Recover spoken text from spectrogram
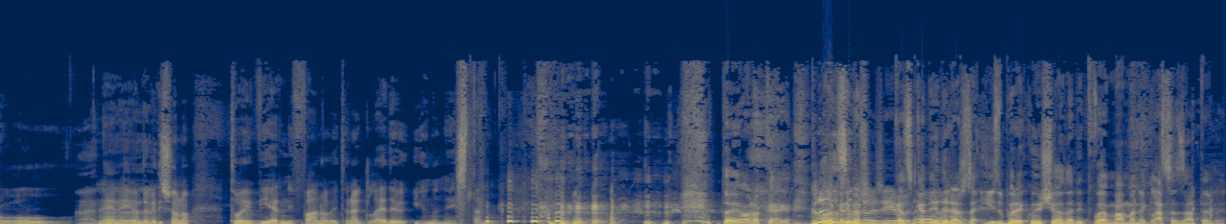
Uuu. Ne, ne, i onda vidiš ono, tvoji vjerni fanovi te onak gledaju i onda nestanu. To je ono, ka, Gledao ono kad, sam imaš, to uživo, kad, kad da, da. ideš za izbore koji još onda ni tvoja mama ne glasa za tebe.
